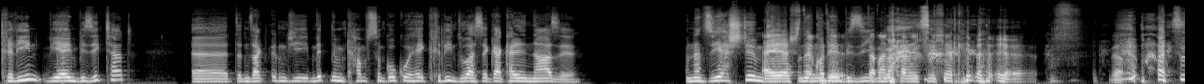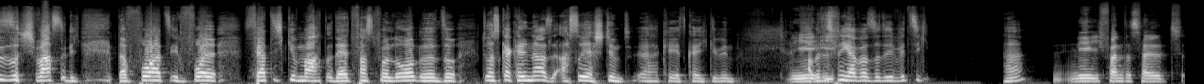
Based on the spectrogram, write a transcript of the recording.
Krillin, wie er ihn besiegt hat, äh, dann sagt irgendwie mitten im Kampf Son Goku, hey Krillin, du hast ja gar keine Nase. Und dann so, ja, stimmt. Ah, ja, Und dann konnte er ihn besiegen. Daran kann ich mich erinnern. ja, ja. Weißt du, so schwachsinnig. Davor hat es ihn voll fertig gemacht und er hat fast verloren und dann so, du hast gar keine Nase. Ach so, ja, stimmt. Ja, okay, jetzt kann ich gewinnen. Nee, Aber das finde ich einfach so witzig. Hä? Nee, ich fand das halt,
